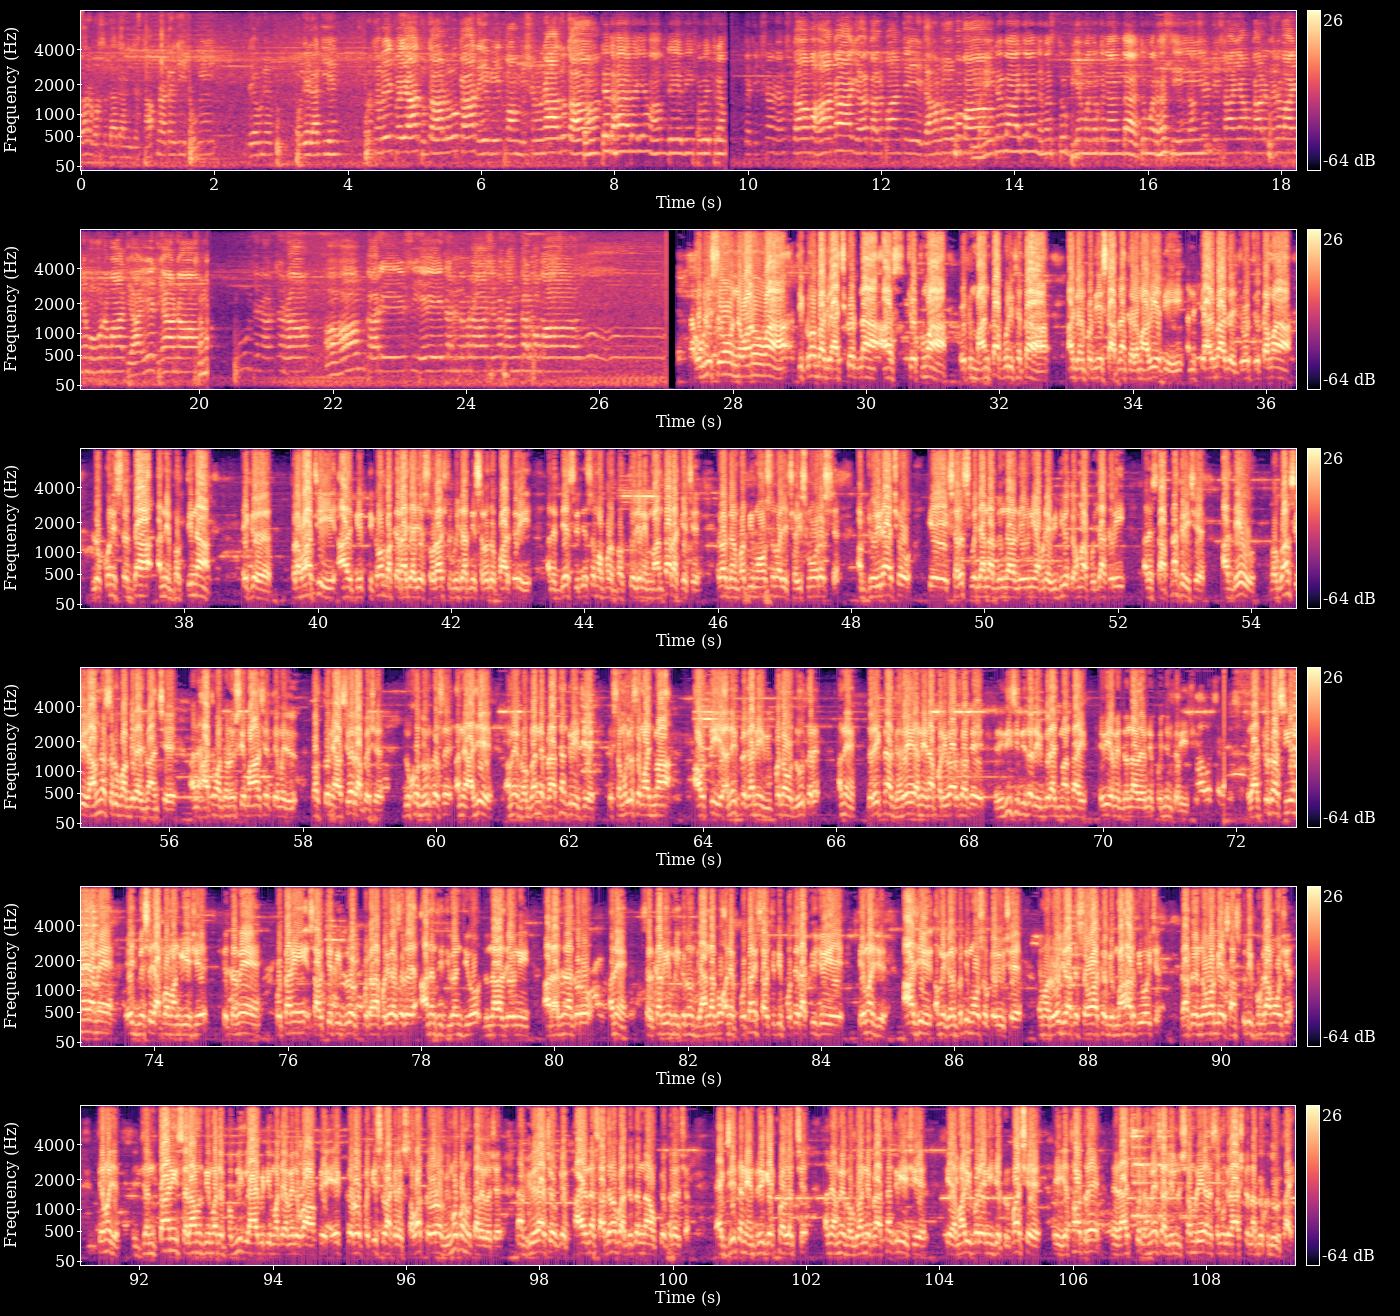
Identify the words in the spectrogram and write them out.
દાદાની જે સ્થાપના કરી ભૂમિ દેવને પગે લાગીએ. પ્રથમે ત્વયા ધૃતા લોકા દેવી ત્વામ વિષ્ણુના ધૃતા. પંચધારય મામ દેવી પવિત્રમ મહાકાય કલ્પાંતે દહનોપમા ભૈરવાય નમસ્તુભ્યમ અનુજ્ઞાનદા તુમર્હસી. દક્ષિણ દિશાયામ કાલભૈરવાય નમો નમઃ ધ્યાયે ધ્યાન. પૂજન અર્ચન અહમ કરીષ્યે તન્મના શિવ સંકલ્પમાં ઓગણીસો નવ્વાણુંમાં ત્રિકોણબાગ રાજકોટના આ ચોકમાં એક માનતા પૂરી થતા આ ગણપતિની સ્થાપના કરવામાં આવી હતી અને ત્યારબાદ જોત જોતામાં લોકોની શ્રદ્ધા અને ભક્તિના એક પ્રવાહથી આ ત્રિકોણબાગ રાજા જે સૌરાષ્ટ્ર ગુજરાતની સરહદો પાર કરી અને દેશ વિદેશોમાં પણ ભક્તો જેને માનતા રાખે છે, એવા ગણપતિ મહોત્સવનો આજે છવ્વીસમો વર્ષ છે. આપ જોઈ રહ્યા છો કે સરસ મજાના દુંદારા દેવની આપણે વિધિઓ તો હમણાં પૂજા કરી અને સ્થાપના કરી છે. આ દેવ ભગવાન શ્રી રામના સ્વરૂપમાં બિરાજમાન છે અને હાથમાં ધનુષ્ય બાણ છે તેમજ ભક્તોને આશીર્વાદ આપે છે. દુઃખો દૂર કરશે અને આજે અમે ભગવાનને પ્રાર્થના કરીએ છીએ કે સમગ્ર સમાજમાં આવતી અનેક પ્રકારની વિપદાઓ દૂર કરે અને દરેકના ઘરે અને એના પરિવાર સાથે રીધી સીધી સાથે બિરાજમાન થાય એવી અમે દોંદાદેવને પૂજન કરીએ છીએ. રાજકોટવાસીઓને અમે એ જ મેસેજ આપવા માંગીએ છીએ કે તમે પોતાની સાવચેતીપૂર્વક પોતાના પરિવાર સાથે આનંદથી જીવન જીવો દેવની આરાધના કરો અને સરકારી મિલકતનું ધ્યાન રાખો અને પોતાની સાવચેતી પોતે રાખવી જોઈએ તેમજ આ જે અમે ગણપતિ મહોત્સવ કર્યું છે એમાં રોજ રાતે સવા આઠ વાગે મહાઆરતી હોય છે. રાત્રે નવ વાગે સાંસ્કૃતિક પ્રોગ્રામો છે. તેમજ જનતાની સલામતી માટે પબ્લિક લાયબિલિટી માટે અમે લોકો આ વખતે એક કરોડ પચીસ લાખ એટલે સવા કરોડનો વીમો પણ ઉતારેલો છે. જોઈ રહ્યા છો કે ફાયરના સાધનો પણ અદ્યતનના ઉપયોગ કરેલ છે. એક્ઝિટ અને એન્ટ્રી ગેટ પર અલગ છે અને અમે ભગવાનને પ્રાર્થના કરીએ છીએ કે અમારી પર એની જે કૃપા છે એ યથાવત રહે રાજકોટ હંમેશા લીલું સમરી અને સમગ્ર રાષ્ટ્રના દુઃખ દૂર થાય.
